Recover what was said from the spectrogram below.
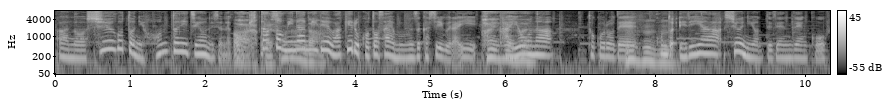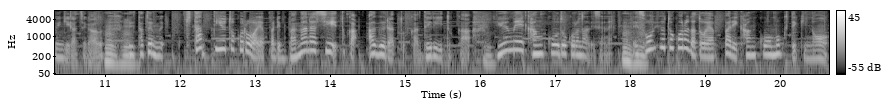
あの州ごとに本当に違うんですよね。北と南で分けることさえも難しいぐらい多様なところで、うんうんうん本当エリア州によって全然こう雰囲気が違う。うんうんで例えば北っていうところはやっぱりバナラシとかアグラとかデリーとかうん有名観光どころなんですよね。うんうんでそういうところだとやっぱり観光目的の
